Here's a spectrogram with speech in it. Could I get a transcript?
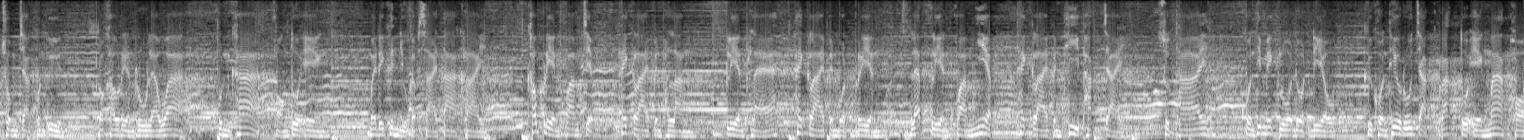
ำชมจากคนอื่น เพราะเขาเรียนรู้แล้วว่า คุณค่าของตัวเอง ไม่ได้ขึ้นอยู่กับสายตาใคร เขาเปลี่ยนความเจ็บให้กลายเป็นพลัง เปลี่ยนแผลให้กลายเป็นบทเรียน และเปลี่ยนความเงียบให้กลายเป็นที่พักใจ สุดท้าย คนที่ไม่กลัวโดดเดี่ยว คือคนที่รู้จักรักตัวเองมากพอ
